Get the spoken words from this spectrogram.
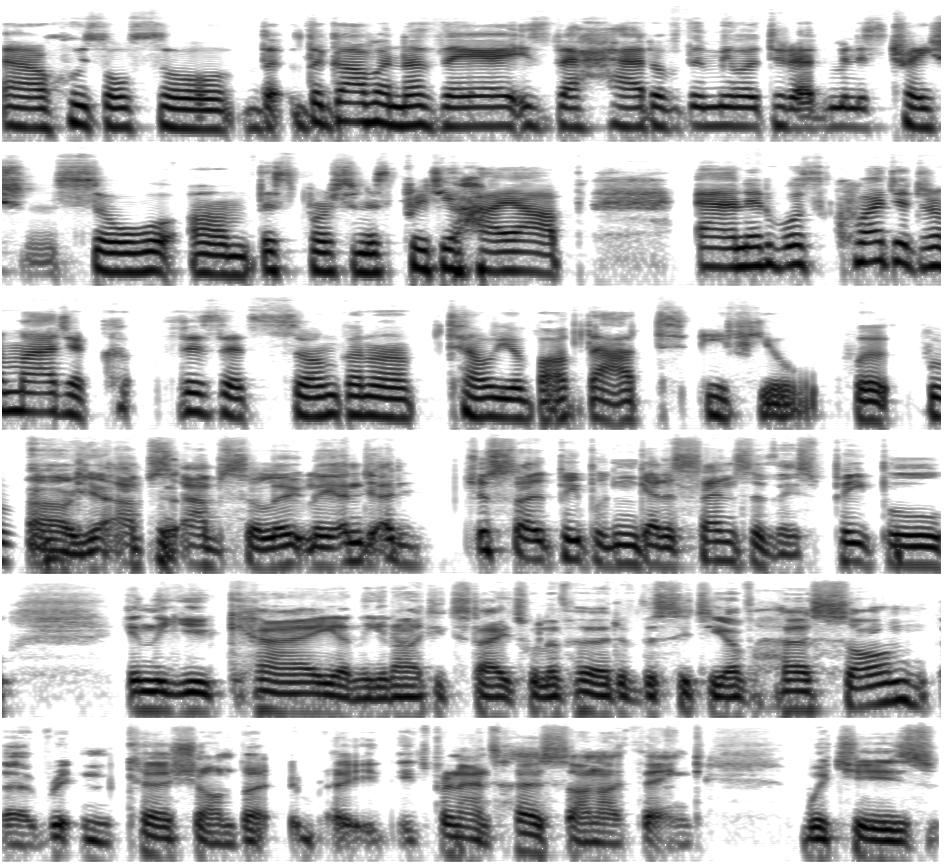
uh, who's also the, the governor there, is the head of the military administration. So um, this person is pretty high up. And it was quite a dramatic visit. So I'm going to tell you about that if you will. Oh, yeah, ab- absolutely. And, and just so people can get a sense of this, people in the UK and the United States will have heard of the city of Kherson, uh, written Kershon, but it's pronounced Kherson, I think, which is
